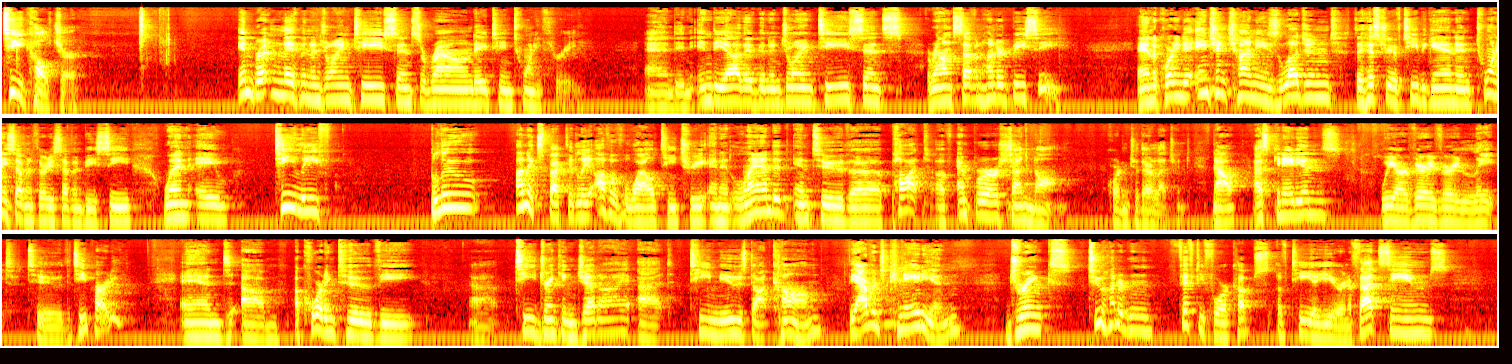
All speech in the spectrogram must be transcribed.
tea culture. In Britain, they've been enjoying tea since around 1823. And in India, they've been enjoying tea since around 700 BC. And according to ancient Chinese legend, the history of tea began in 2737 BC when a tea leaf blew unexpectedly off of a wild tea tree and it landed into the pot of Emperor Shen Nong, according to their legend. Now, as Canadians, we are very, very late to the Tea Party. And um, according to the uh, tea drinking Jedi at teamuse.com, the average Canadian drinks 254 cups of tea a year. And if that seems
